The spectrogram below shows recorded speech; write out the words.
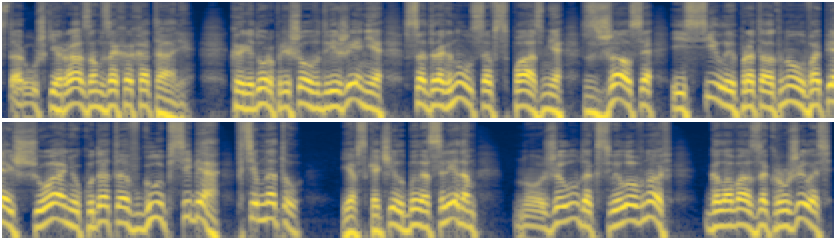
Старушки разом захохотали. Коридор пришел в движение, содрогнулся в спазме, сжался и силой протолкнул вопящую Аню куда-то вглубь себя, в темноту. Я вскочил было следом, но желудок свело вновь, голова закружилась,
